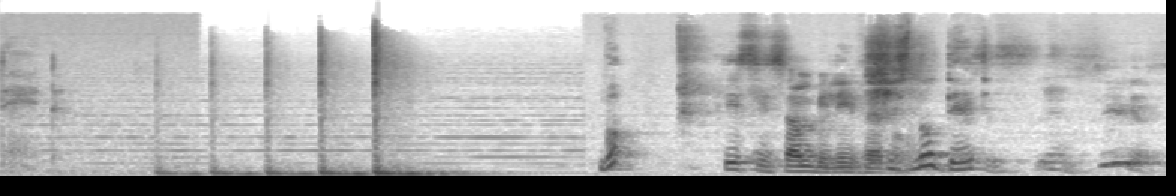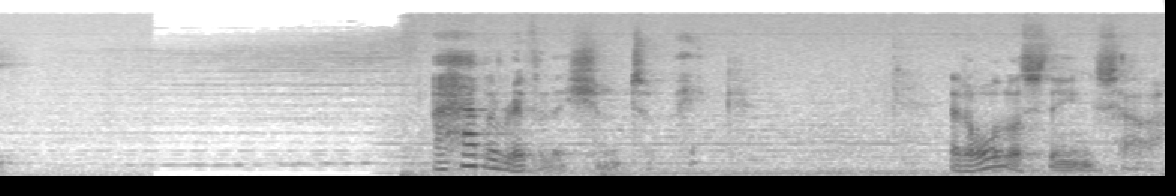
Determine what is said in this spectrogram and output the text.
dead. What? This is unbelievable. She's not dead? Revelation to make that all those things are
